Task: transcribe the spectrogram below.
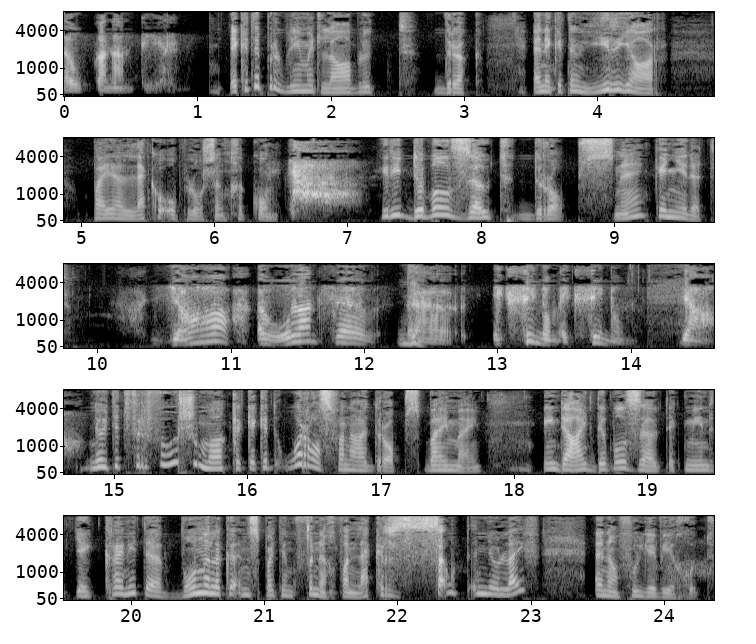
nou kan hanteer nie. Ek het 'n probleem met lae bloeddruk en ek het nou hierdie jaar by 'n lekker oplossing gekom. Ja. Hierdie dubbelzout drops, né? Ken jy dit? Ja, 'n Hollandse ja. uh, ek sien hom, ek sien hom. Ja. Nou dit vervoer so maklik. Ek het oral van daai drops by my. En daai dubbelzout, ek meen dat jy kry net 'n wonderlike inspuiting vinnig van lekker sout in jou lyf en dan voel jy weer goed.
